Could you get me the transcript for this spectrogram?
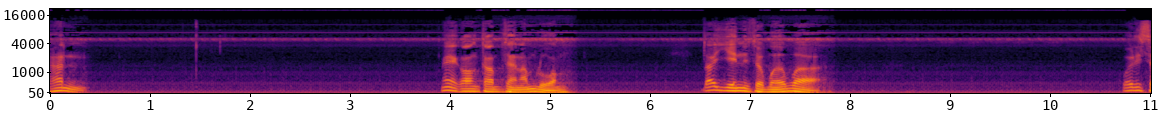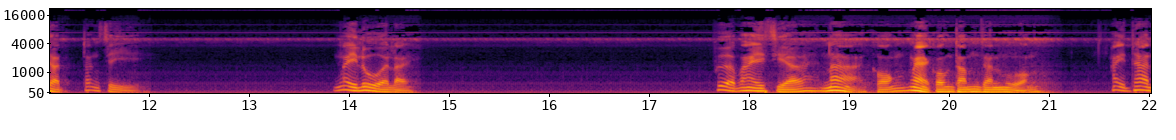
ท่าน แม่กองทำสนามหลวง ได้ยินเสมอว่า บริษัททั้งสี่ ไม่รู้อะไร เพื่อไม่ให้เสียหน้าของแม่กองทำสนามหลวง ให้ท่าน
